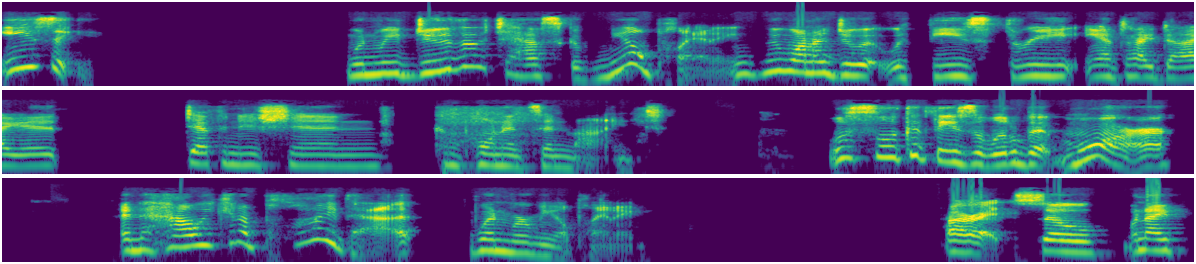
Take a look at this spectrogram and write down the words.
easy. When we do the task of meal planning, we want to do it with these three anti diet definition components in mind. Let's look at these a little bit more and how we can apply that when we're meal planning. All right. So, when I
